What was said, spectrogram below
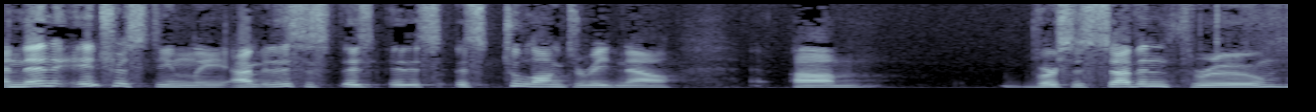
And then, interestingly, I mean, this is this, it's, it's, too long to read now. Um, verses 7 through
